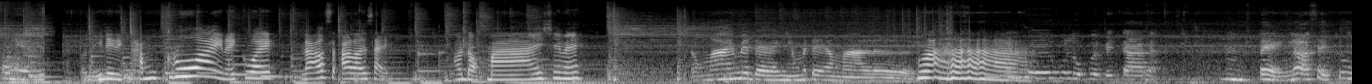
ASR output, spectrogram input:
ข้าวเหนียวตอนนี้เด็กๆทำกล้วยไหนกล้วย แล้วเอาเอาอะไรใส่ เอาดอกไม้ใช่ไหมดอกไม้ไม่แดงยังไม่ได้เอามาเลยว้าคือคุณลูกไปไปตามน่ะแต่งแล้วเอาใส่ตู้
